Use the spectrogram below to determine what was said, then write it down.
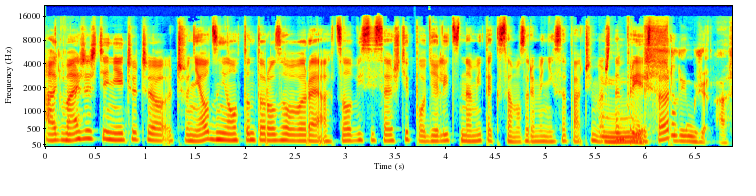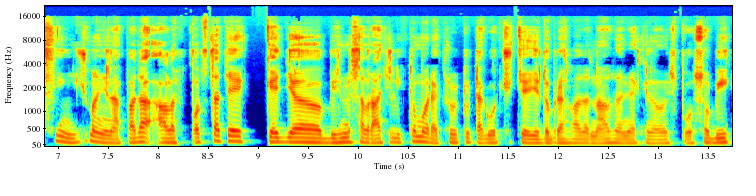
Ak máš ešte niečo, čo, čo neodznelo v tomto rozhovore a chcel by si sa ešte podeliť s nami, tak samozrejme nech sa páči, máš ten priestor. Myslím, že asi nič ma nenapadá, ale v podstate, keď eh, by sme sa vrátili k tomu rekrutu, tak určite je dobré hľadať naozaj nejaké nové spôsoby,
